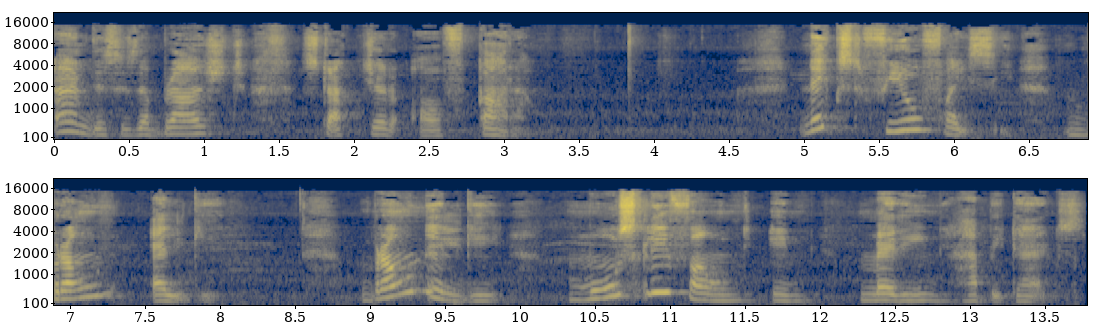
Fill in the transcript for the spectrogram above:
And this is a branched structure of chara. Next phaeophyceae brown algae. Brown algae mostly found in marine habitats.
